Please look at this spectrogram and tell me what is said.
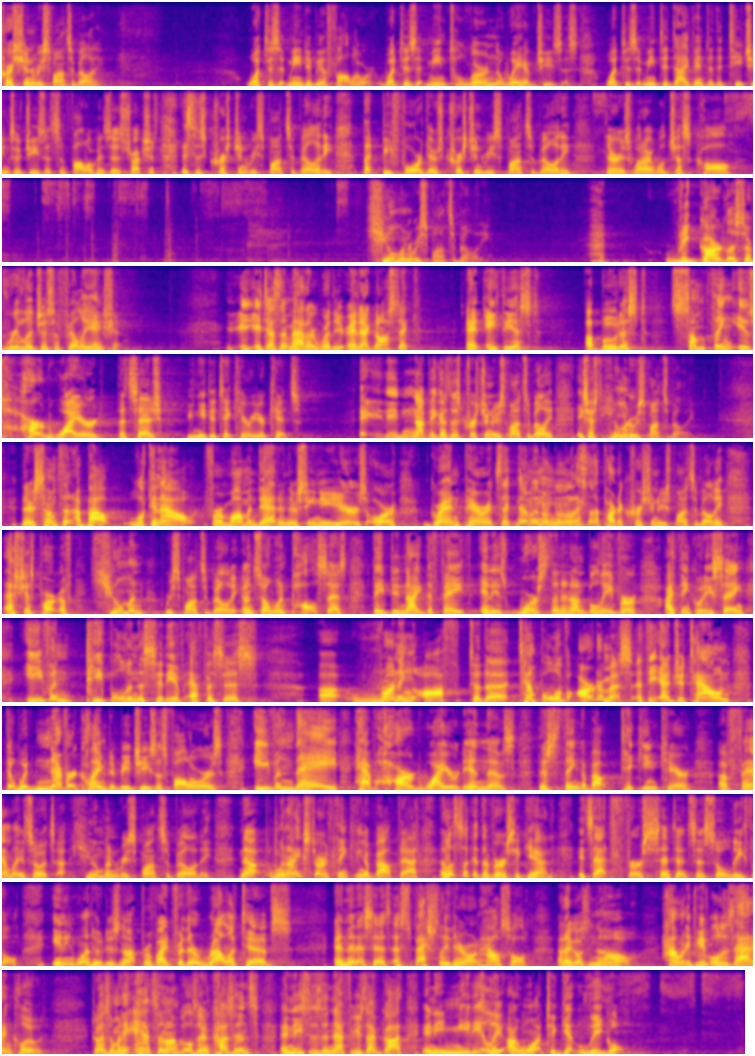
Christian responsibility. What does it mean to be a follower? What does it mean to learn the way of Jesus? What does it mean to dive into the teachings of Jesus and follow his instructions? This is Christian responsibility. But before there's Christian responsibility, there is what I will just call human responsibility, regardless of religious affiliation. It doesn't matter whether you're an agnostic, an atheist, a Buddhist, something is hardwired that says you need to take care of your kids. It, it, not because it's Christian responsibility, it's just human responsibility. There's something about looking out for mom and dad in their senior years or grandparents that, no, no, no, no, no, that's not part of Christian responsibility. That's just part of human responsibility. And so when Paul says they've denied the faith and is worse than an unbeliever, I think what he's saying, even people in the city of Ephesus uh, running off to the temple of Artemis at the edge of town that would never claim to be Jesus followers. Even they have hardwired in this this thing about taking care of family. So it's a human responsibility. Now, when I start thinking about that, and let's look at the verse again, it's that first sentence is so lethal. Anyone who does not provide for their relatives, and then it says, especially their own household. And I goes, no. How many people does that include? Do I have so many aunts and uncles and cousins and nieces and nephews I've got? And immediately I want to get legal.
